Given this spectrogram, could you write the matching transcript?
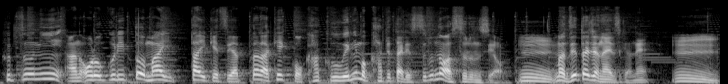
普通にあのオロクリとマイ対決やったら結構格上にも勝てたりするのはするんですよ。うん。まあ絶対じゃないですけどね。うん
